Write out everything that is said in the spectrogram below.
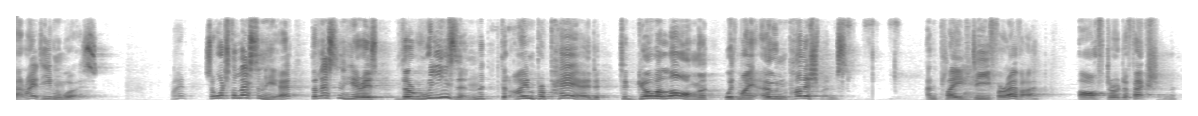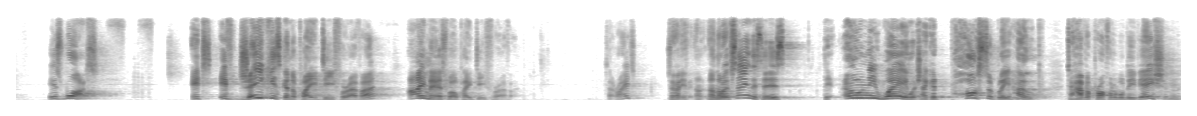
that right? It's even worse. Right? So what's the lesson here? The lesson here is the reason that I'm prepared to go along with my own punishment and play D forever after a defection is what? It's if Jake is going to play D forever, I may as well play D forever. Is that right? So if, another way of saying this is the only way in which I could possibly hope to have a profitable deviation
